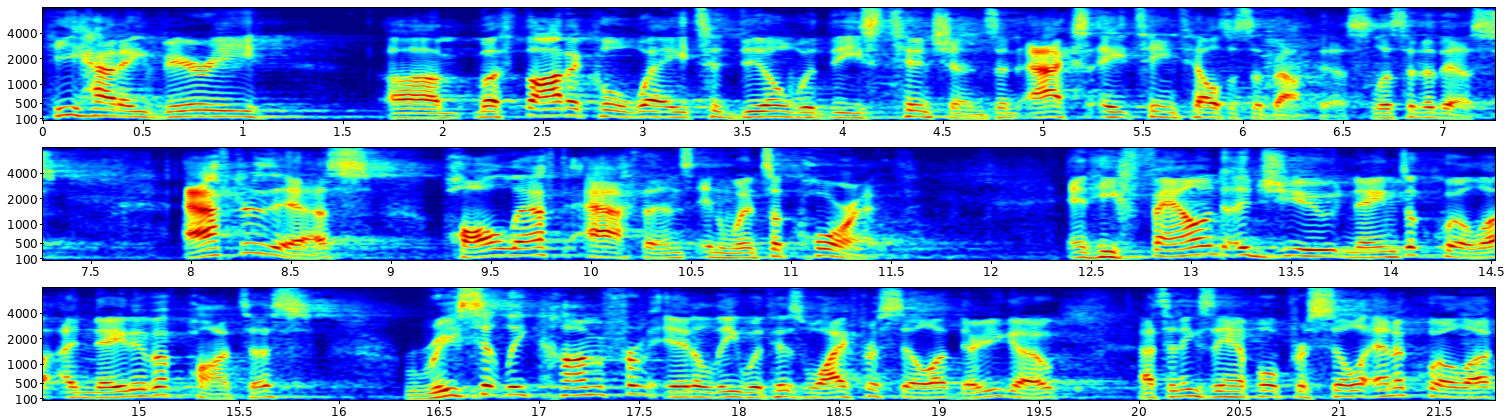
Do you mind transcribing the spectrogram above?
he had a very um, methodical way to deal with these tensions. And Acts 18 tells us about this. Listen to this. After this, Paul left Athens and went to Corinth. And he found a Jew named Aquila, a native of Pontus recently come from Italy with his wife Priscilla. There you go. That's an example. Priscilla and Aquila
